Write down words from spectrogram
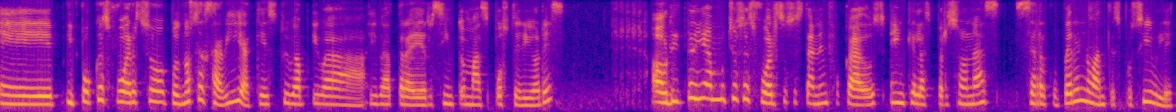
eh, y poco esfuerzo, pues no se sabía que esto iba, iba, iba a traer síntomas posteriores. Ahorita ya muchos esfuerzos están enfocados en que las personas se recuperen lo antes posible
